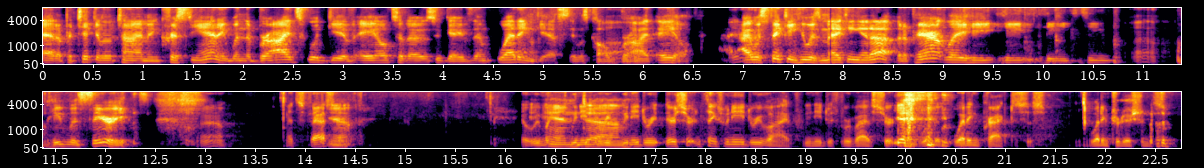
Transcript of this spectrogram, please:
at a particular time in Christianity when the brides would give ale to those who gave them wedding gifts. It was called oh. bride ale. I was thinking he was making it up, but apparently he he he he oh. he was serious. Wow, that's fascinating. Yeah. We, might, and, we need to. Re, um, we need to. Re, there are certain things we need to revive. We need to revive certain yeah. wedding, wedding, practices, wedding traditions. But the,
